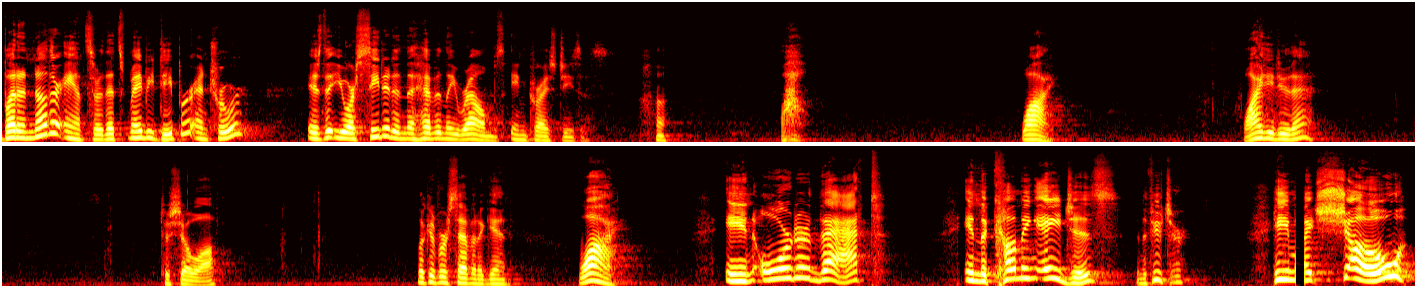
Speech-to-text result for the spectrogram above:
But another answer that's maybe deeper and truer is that you are seated in the heavenly realms in Christ Jesus. Wow. Why? Why did he do that? To show off. Look at verse 7 again. Why? in order that in the coming ages, in the future, he might show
